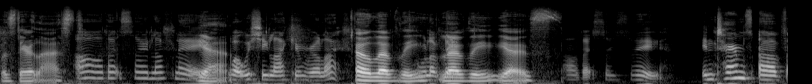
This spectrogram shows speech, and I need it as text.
was there last. Oh, that's so lovely. Yeah. What was she like in real life? Oh, lovely, Oh, lovely. lovely, yes. Oh, that's so sweet. In terms of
